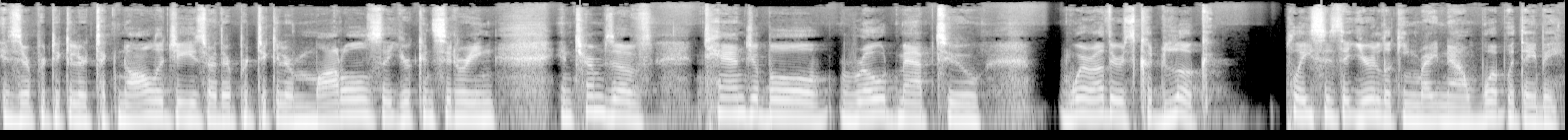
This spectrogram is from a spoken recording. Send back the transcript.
Is there particular technologies? Are there particular models that you're considering in terms of tangible roadmap to where others could look? Places that you're looking right now, what would they be?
